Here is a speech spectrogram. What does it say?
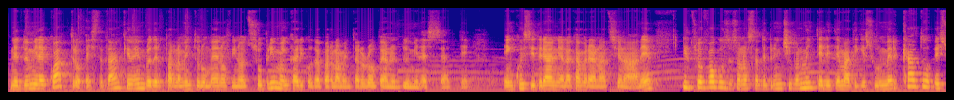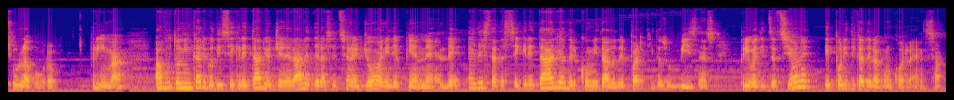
Nel 2004 è stata anche membro del Parlamento rumeno fino al suo primo incarico da parlamentare europeo nel 2007 e in questi tre anni alla Camera nazionale il suo focus sono state principalmente le tematiche sul mercato e sul lavoro. Prima ha avuto un incarico di segretario generale della sezione giovani del PNL ed è stata segretaria del comitato del partito su business, privatizzazione e politica della concorrenza.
